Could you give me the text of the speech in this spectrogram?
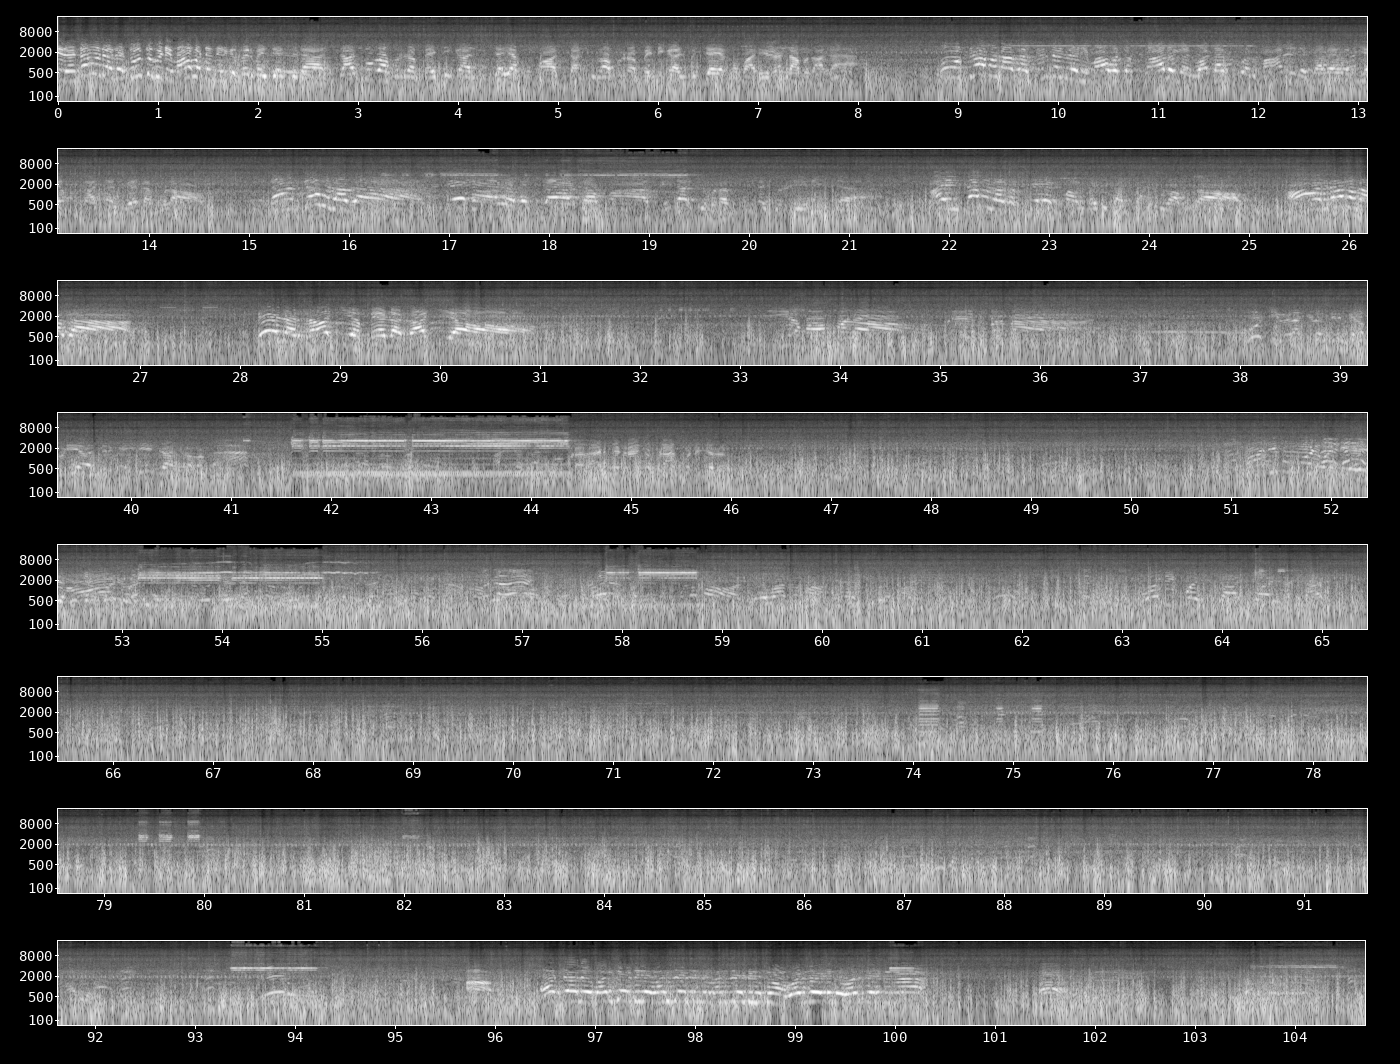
இரண்டாவதாக தூத்துக்குடி மாவட்டத்திற்கு பெருமை சேர்த்திட. சண்முகாபுரம் மெடிக்கல் விஜயகுமார் சண்முகாபுரம் மெடிக்கல் விஜயகுமார் இரண்டாவதாக. மூன்றாவதாக திருநெல்வேலி மாவட்டம் காடுகள் வளர்ப்போர் மாநில தலைவர் எம் கண்ணன் வேலங்குளம் நான்காவதாக தேவார வச்சாகம்மா மேல ராஜ்யம் மேல ராஜ்யம் ஊட்டி திருப்பி அப்படியே வந்திருக்கேன் இதே ட்ராக் அவங்க அடுத்த ட்ராக் பிளாக் பண்ண சொல்லணும் பதிமூணு வண்டிகள், ஆறு வண்டிகள். ஓடி போயிட்டு ஐயாயிரம் ஓட்டாளி வருது எடுங்க வருது எடுங்க வருது எடுங்கப்பா வருது எடுங்க வருது எடுங்க ஆ.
